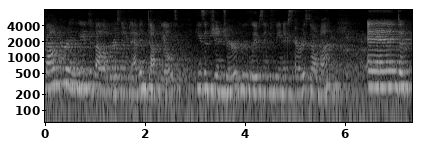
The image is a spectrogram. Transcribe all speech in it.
founder and lead developer is named Evan Duffield. He's a ginger who lives in Phoenix, Arizona. And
